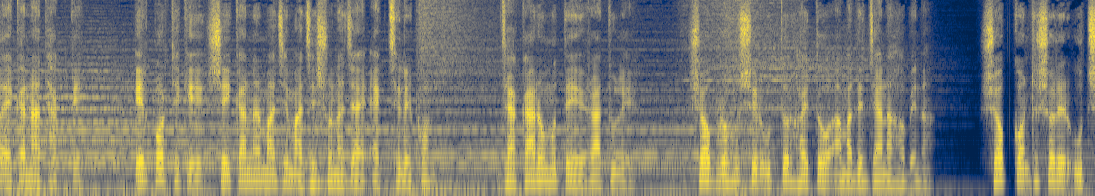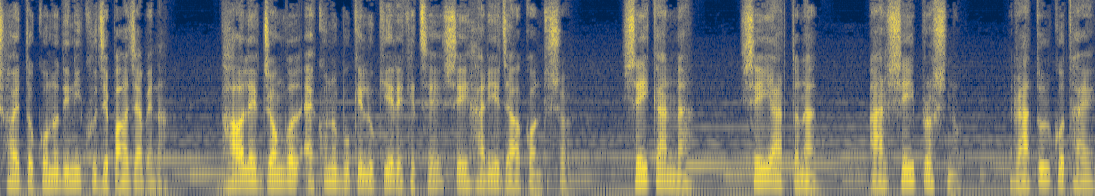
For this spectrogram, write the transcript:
একা না থাকতে। এরপর থেকে সেই কান্নার মাঝে মাঝে শোনা যায় এক ছেলের কণ্ঠ, যা কারও মতে রাতুলের। সব রহস্যের উত্তর হয়তো আমাদের জানা হবে না। সব কণ্ঠস্বরের উৎস হয়তো কোনোদিনই খুঁজে পাওয়া যাবে না। ভাওয়ালের জঙ্গল এখনও বুকে লুকিয়ে রেখেছে সেই হারিয়ে যাওয়া কণ্ঠস্বর। সেই কান্না, সেই আর্তনাদ, আর সেই প্রশ্ন, রাতুল কোথায়?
